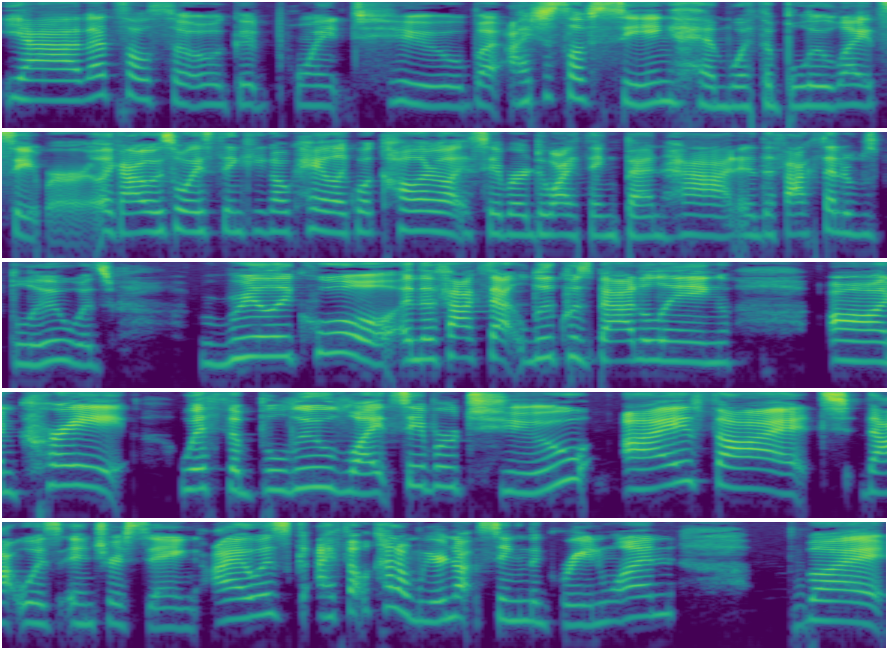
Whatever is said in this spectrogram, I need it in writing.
Yeah, that's also a good point too. But I just love seeing him with a blue lightsaber. Like I was always thinking, okay, like what color lightsaber do I think Ben had? And the fact that it was blue was really cool. And the fact that Luke was battling on Crait with the blue lightsaber too, I thought that was interesting. I was I felt kind of weird not seeing the green one, but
